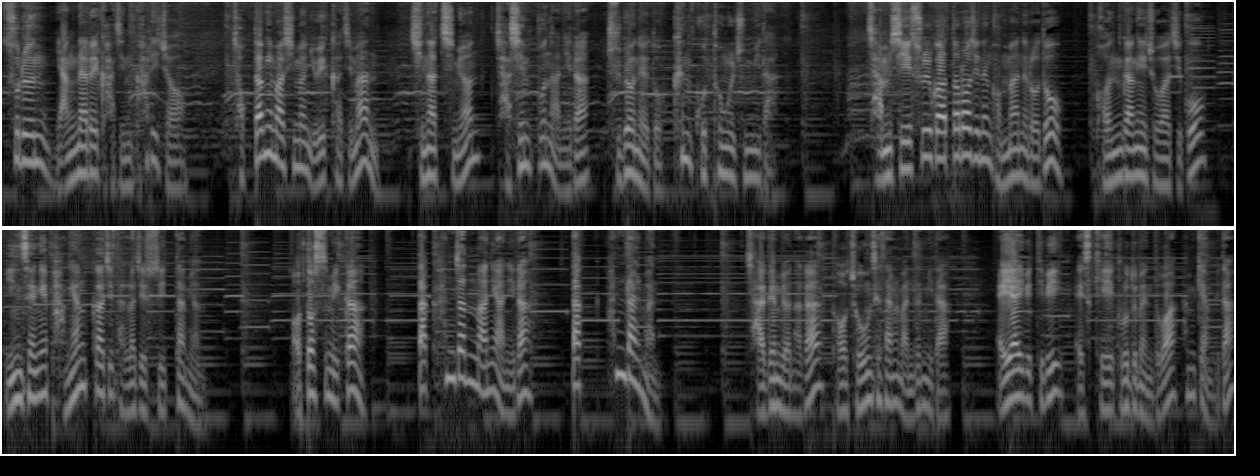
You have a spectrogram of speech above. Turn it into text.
술은 양날을 가진 칼이죠. 적당히 마시면 유익하지만 지나치면 자신뿐 아니라 주변에도 큰 고통을 줍니다. 잠시 술과 떨어지는 것만으로도 건강이 좋아지고 인생의 방향까지 달라질 수 있다면 어떻습니까? 딱 한 잔만이 아니라 딱 한 달만. 작은 변화가 더 좋은 세상을 만듭니다. AIBTV SK 브로드밴드와 함께합니다.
